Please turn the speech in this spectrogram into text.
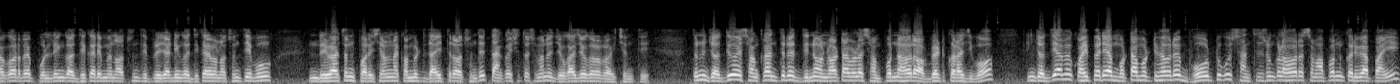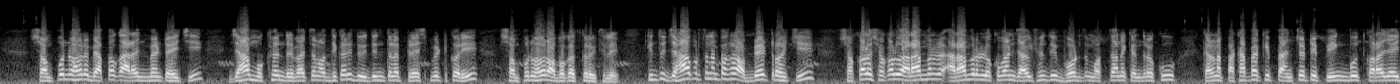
নগরের পোলিং অধিকারী মানে অনেক প্রিজাইডিং অধিকারী মানে অনেক এবং নির্বাচন পরিচালনা কমিটি দায়িত্ব অনেক তাঁর সহ সে যোগাযোগ রয়েছেন তেমনি যদিও এ সংক্রান্তির দিন নটা বেলা সম্পূর্ণ ভাবে অপডেট করা যদি আমি কইপার মোটামুটি ভাবে ভোটকু শান্তি শৃঙ্খলা ভাবে সমাপন করা সম্পূর্ণ ভাবে ব্যাপক আরেঞ্জমেন্ট হয়েছে যা মুখ্য নির্বাচন অধিকারী দুই দিন তলে প্রেস মিট করে সম্পূর্ণ ভাবে অবগত করে কিন্তু যা বর্তমান পাখে অপডেট রয়েছে সকাল সকাল আরাম আরামে লোকমানে যাচ্ছেন ভোট মতদান কেন্দ্রক কারণ পাখাপাখি পাঁচটি পিঙ্ক বুথ করা যাই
